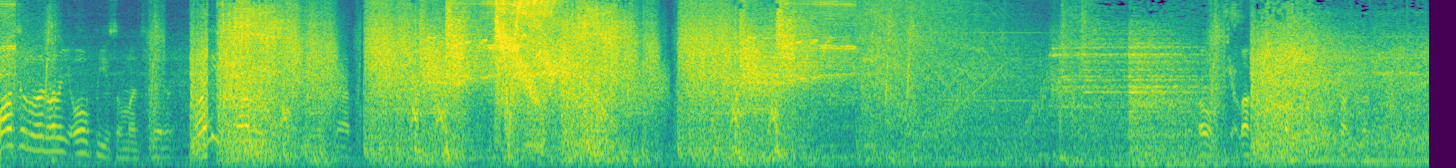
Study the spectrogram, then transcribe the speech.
bosses were really OP so much better. Oh, left, left.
